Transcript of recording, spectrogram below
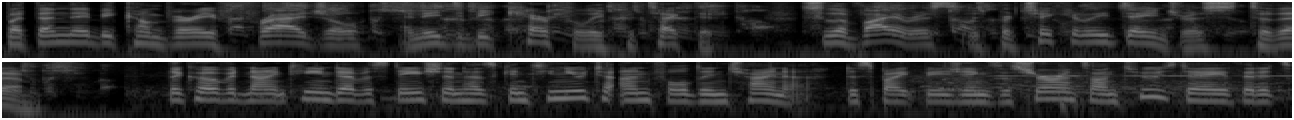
but then they become very fragile and need to be carefully protected. So the virus is particularly dangerous to them. The COVID 19 devastation has continued to unfold in China, despite Beijing's assurance on Tuesday that it's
